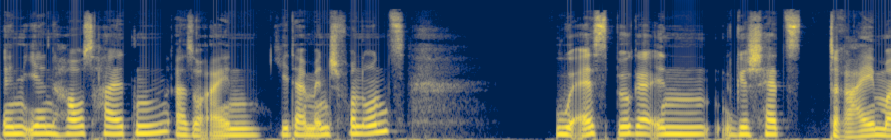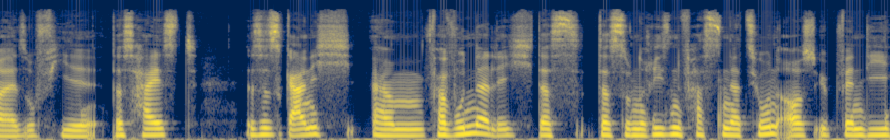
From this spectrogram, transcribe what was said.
in ihren Haushalten, also ein jeder Mensch von uns. US-BürgerInnen geschätzt dreimal so viel. Das heißt, es ist gar nicht ähm, verwunderlich, dass das so eine Riesenfaszination ausübt, wenn die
